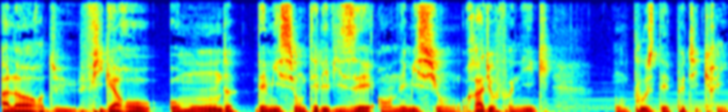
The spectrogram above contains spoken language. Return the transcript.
Alors du Figaro au Monde, d'émissions télévisées en émissions radiophoniques, on pousse des petits cris.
